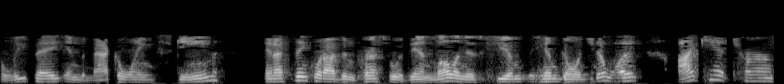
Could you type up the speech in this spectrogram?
Felipe in the McElwain scheme. And I think what I've been impressed with Dan Mullen is him, him going, you know what? I can't turn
